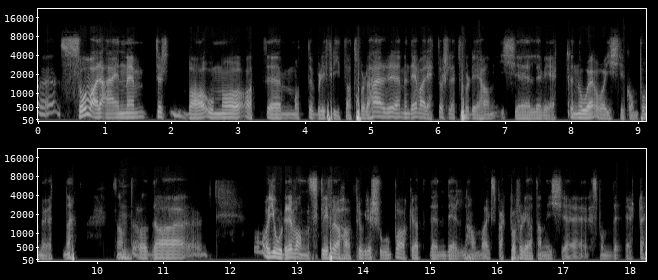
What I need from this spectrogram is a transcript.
eh, så var det en med ba om å, at måtte bli fritatt for det her. Men det var rett og slett fordi han ikke leverte noe og ikke kom på møtene. Mm. Og da og gjorde det vanskelig for å ha progresjon på akkurat den delen han var ekspert på, fordi at han ikke responderte.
